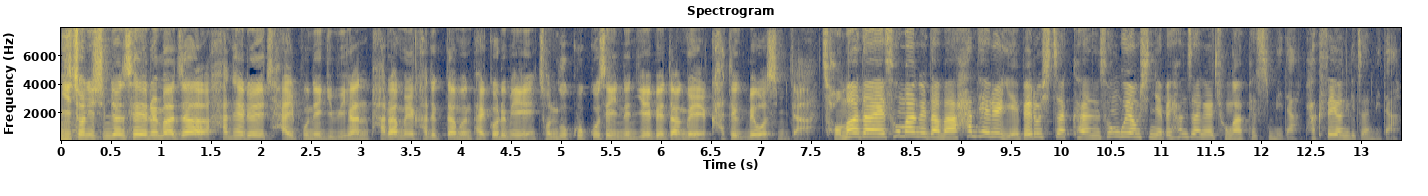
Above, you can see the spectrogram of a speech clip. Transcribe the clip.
2020년 새해를 맞아 한 해를 잘 보내기 위한 바람을 가득 담은 발걸음이 전국 곳곳에 있는 예배당을 가득 메웠습니다. 저마다의 소망을 담아 한 해를 예배로 시작한 송구영신 예배 현장을 종합했습니다. 박세연 기자입니다.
